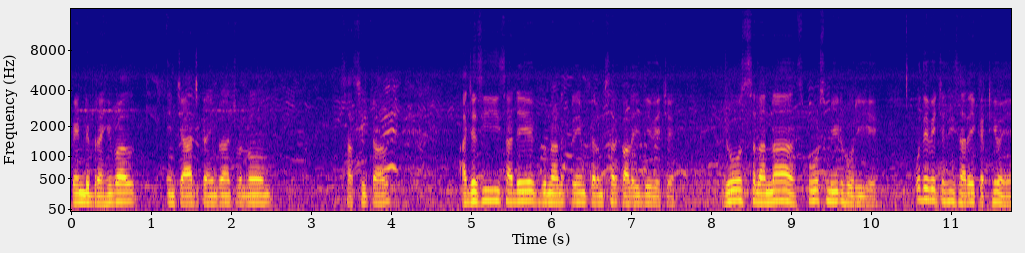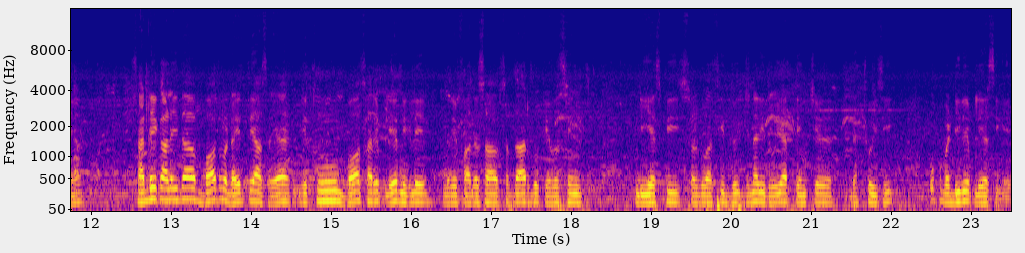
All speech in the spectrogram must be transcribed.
ਪਿੰਡ ਇਬਰਾਹੀਮਵਾਲ, ਇੰਚਾਰਜ ਕ੍ਰਾਈਮ ਬ੍ਰਾਂਚ ਵੱਲੋਂ ਸਤਿ ਸ੍ਰੀ ਅਕਾਲ। ਅੱਜ ਅਸੀਂ ਸਾਡੇ ਗੁਰੂ ਨਾਨਕ ਪ੍ਰੇਮ ਕਰਮਸਰ ਕਾਲਜ ਦੇ ਵਿੱਚ ਜੋ ਸਾਲਾਨਾ ਸਪੋਰਟਸ ਮੀਟ ਹੋ ਰਹੀ ਹੈ, ਉਹਦੇ ਵਿੱਚ ਅਸੀਂ ਸਾਰੇ ਇਕੱਠੇ ਹੋਏ ਹਾਂ। ਸਾਡੇ ਕਾਲਜ ਦਾ ਬਹੁਤ ਵੱਡਾ ਇਤਿਹਾਸ ਰਿਹਾ, ਜਿੱਥੋਂ ਬਹੁਤ ਸਾਰੇ ਪਲੇਅਰ ਨਿਕਲੇ, ਮੇਰੇ ਫਾਦਰ ਸਾਹਿਬ ਸਰਦਾਰ ਗੁਰਕੇਵਲ ਸਿੰਘ ਡੀਐਸਪੀ ਸਰਗਵਾਸੀ ਦੁ- ਜਿਨ੍ਹਾਂ ਦੀ 2003 ਚ ਡੈਥ ਹੋਈ ਸੀ, ਉਹ ਕਬੱਡੀ ਦੇ ਪਲੇਅਰ ਸੀਗੇ।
